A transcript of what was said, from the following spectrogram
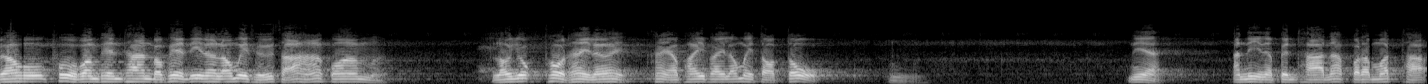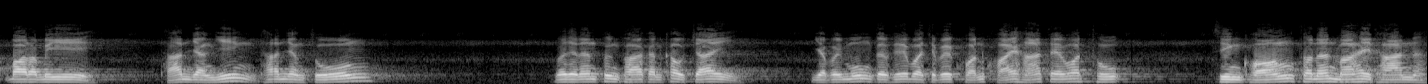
เราผู้บำเพ็ญทานประเภทนี้แล้วเราไม่ถือสาหาความ เรายกโทษให้เลย ให้อภัยไปเราไม่ตอบโต้เนี่ย อันนี้นะเป็นทานะปรมัตถบารมี ทานอย่างยิ่ง ทานอย่างสูง เพราะฉะนั้นพึ่งพากันเข้าใจ อย่าไปมุ่งแต่เพียว่าจะไปขวนขวายหาแต่วัตถุ สิ่งของเท่านั้นมาให้ทานนะ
